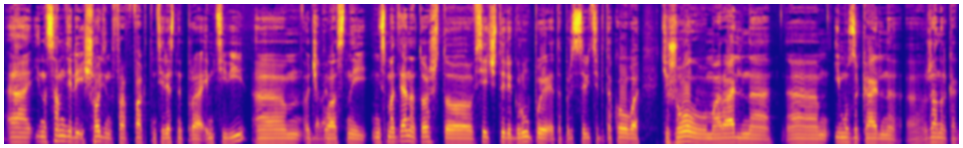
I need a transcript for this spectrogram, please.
А, И на самом деле еще один фа- факт интересный про MTV, эм, очень Давай. классный. Несмотря на то, что все четыре группы это представители такого тяжелого морально эм, и музыкально э, жанра, как,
